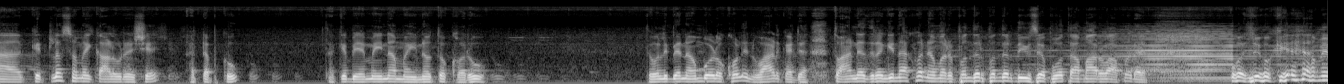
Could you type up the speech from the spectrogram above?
આ કેટલો સમય કાળું રહેશે, આ ટપકું? તો કે, બે મહિના મહિનો તો ખરું. તો ઓલી બેન અંબોડો ખોલીને વાળ કાઢ્યા. તો આને જ રંગી નાખો ને અમારે પંદર પંદર દિવસે પોતા મારવા પડે. બોલ્યો કે અમે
